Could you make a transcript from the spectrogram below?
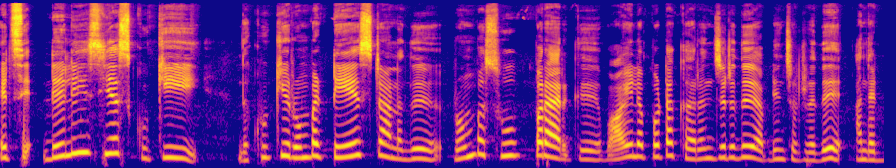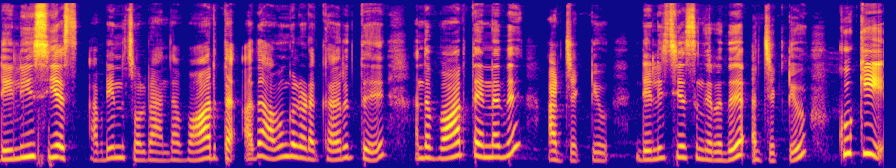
அட்ஜெக்டிவ் இட்ஸ் டெலிசியஸ் குக்கி இந்த குக்கி ரொம்ப டேஸ்டானது ரொம்ப சூப்பராக இருக்குது வாயில் போட்டால் கரைஞ்சிருது அப்படின்னு சொல்கிறது அந்த டெலிசியஸ் அப்படின்னு சொல்கிற அந்த வார்த்தை. அது அவங்களோட கருத்து. அந்த வார்த்தை என்னது? அட்ஜெக்டிவ் டெலிசியஸுங்கிறது அட்ஜெக்டிவ் குக்கி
